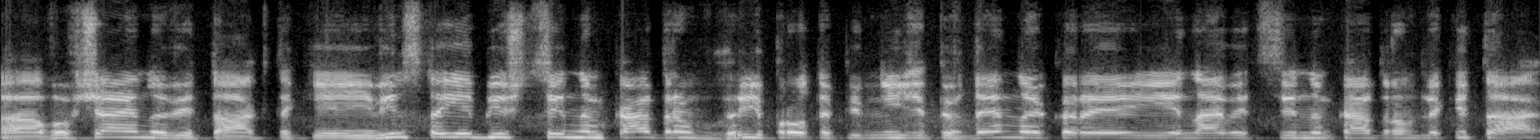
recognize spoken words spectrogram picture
Вивчає нові тактики, і він стає більш цінним кадром в грі проти північ південної Кореї, і навіть цінним кадром для Китаю.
